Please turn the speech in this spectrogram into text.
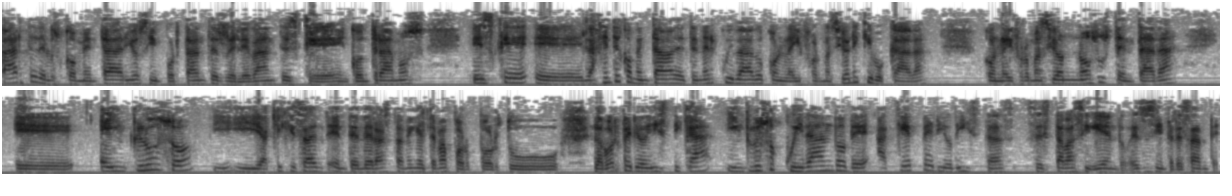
parte de los comentarios importantes, relevantes que encontramos es que eh, la gente comentaba de tener cuidado con la información equivocada, con la información no sustentada, eh, e incluso, y, aquí quizá entenderás también el tema por, por tu labor periodística, incluso cuidando de a qué periodistas se estaba siguiendo. Eso es interesante.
